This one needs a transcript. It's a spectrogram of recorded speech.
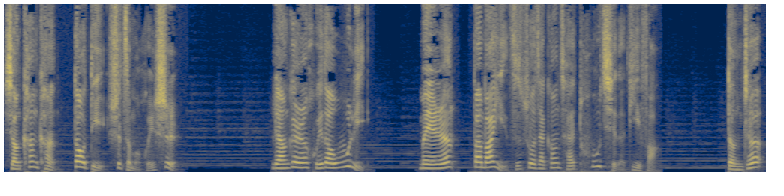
想看看到底是怎么回事。”两个人回到屋里，每人搬把椅子坐在刚才凸起的地方，等着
